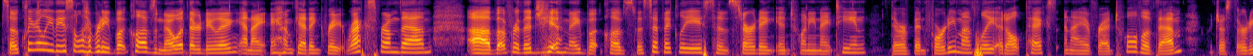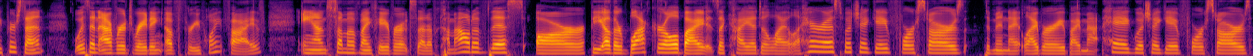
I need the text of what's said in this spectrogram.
So, clearly, these celebrity book clubs know what they're doing, and I am getting great recs from them. Uh, but for the GMA book club specifically, since starting in 2019, There have been 40 monthly adult picks, and I have read 12 of them, which is 30%, with an average rating of 3.5. And some of my favorites that have come out of this are The Other Black Girl by Zakiya Dalila Harris, which I gave four stars, The Midnight Library by Matt Haig, which I gave four stars,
